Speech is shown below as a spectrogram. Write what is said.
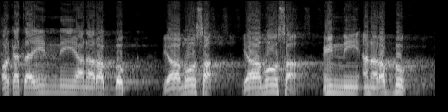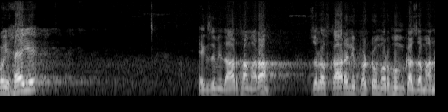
اور کہتا ہے، انی انا ربک. یا موسیٰ یا موسیٰ، انی انا ربک۔ کوئی ہے یہ؟ ایک ذمہ دار تھا ہمارا ذوالفقار علی بھٹو مرحوم کا زمانہ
